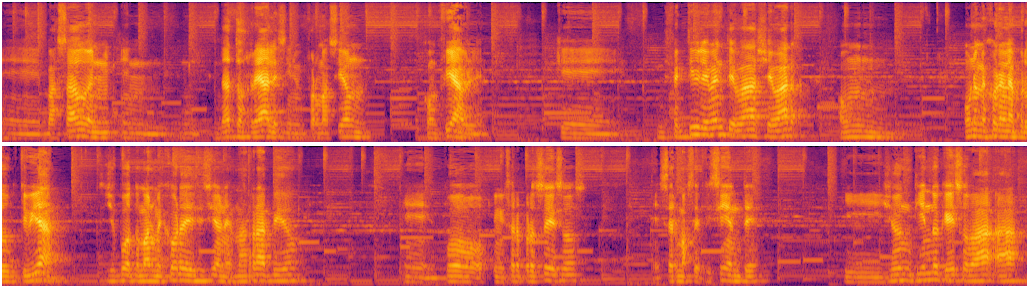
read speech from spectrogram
eh, basado en, datos reales, en información confiable, que efectivamente va a llevar a una mejora en la productividad. Si yo puedo tomar mejores decisiones más rápido, eh, puedo optimizar procesos, eh, ser más eficiente. Y yo entiendo que eso va a,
